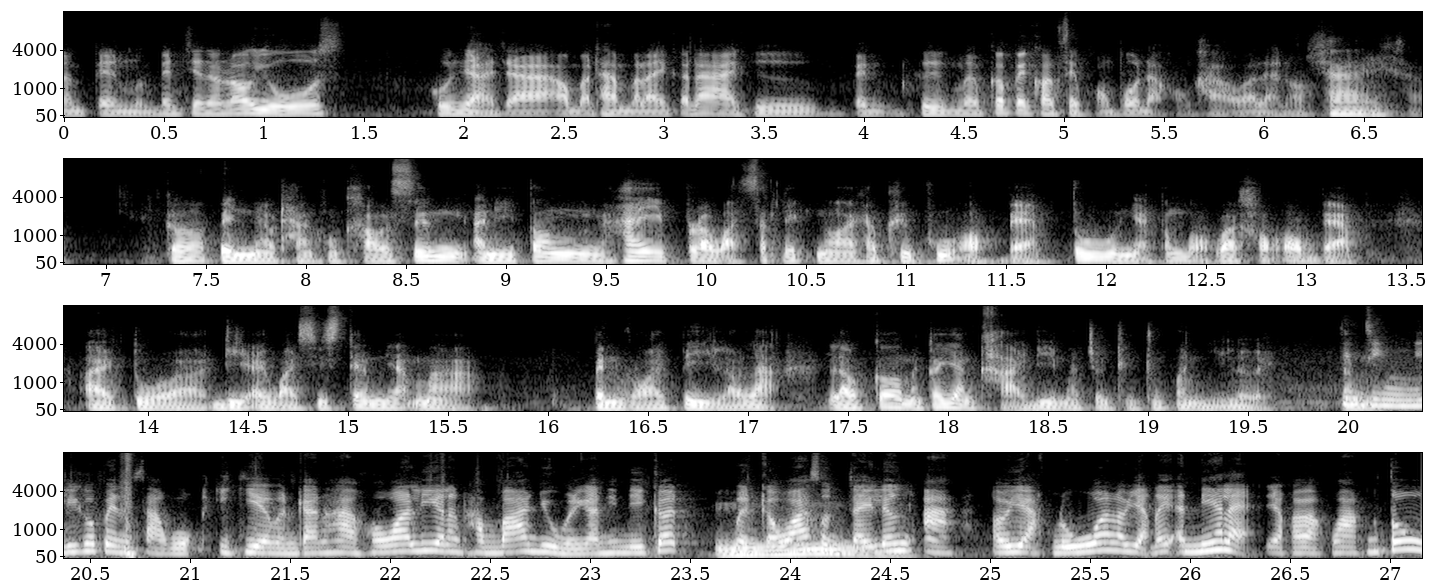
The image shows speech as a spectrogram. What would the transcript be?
มันเป็นเหมือนเป็น general use คุณอยากจะเอามาทำอะไรก็ได้ คือเป็นคือมันก็เป็น concept ของ product ของเขาอะแหละเนาะใช่ครับ ก็เป็นแนวทางของเขา ซึ่งอันนี้ต้องให้ประวัติสักเล็กน้อยครับ คือผู้ออกแบบตู้เนี่ยต้องบอกว่าเขาออกแบบไอตัว DIY system เนี่ยมาเป็นร้อยปีแล้วล่ะ แล้วก็มันก็ยังขายดีมาจนถึงทุกวันนี้เลยจริงๆลี่ก็เป็นสาวกอีเกียเหมือนกันค่ะ เพราะว่าลี่กำลังทำบ้านอยู่เหมือนกันทีนี้ก็เหมือนกับว่าสนใจเรื่องอะเราอยากรู้ว่าเราอยากได้อันเนี้ยแหละอยากวางตู้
